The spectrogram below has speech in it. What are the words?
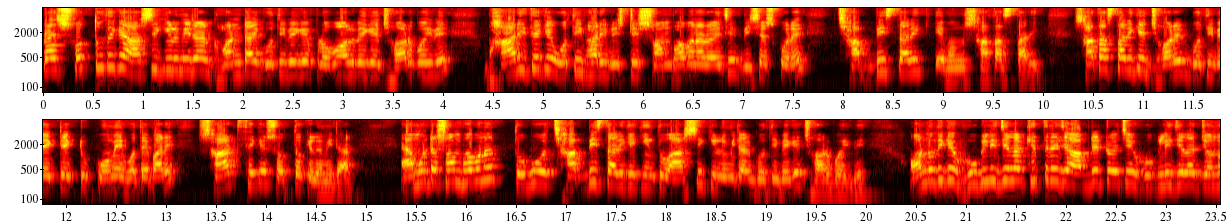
প্রায় সত্তর থেকে আশি কিলোমিটার ঘন্টায় গতিবেগে, প্রবল বেগে ঝড় বইবে। ভারী থেকে অতি ভারী বৃষ্টির সম্ভাবনা রয়েছে, বিশেষ করে ছাব্বিশ তারিখ এবং সাতাশ তারিখ। সাতাশ তারিখে ঝড়ের গতিবেগটা একটু কমে হতে পারে ষাট থেকে সত্তর কিলোমিটার। এমনটা সম্ভাবনা, তবুও ছাব্বিশ তারিখে কিন্তু আশি কিলোমিটার গতিবেগে ঝড় বইবে। অন্যদিকে হুগলি জেলার ক্ষেত্রে যে আপডেট রয়েছে, হুগলি জেলার জন্য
